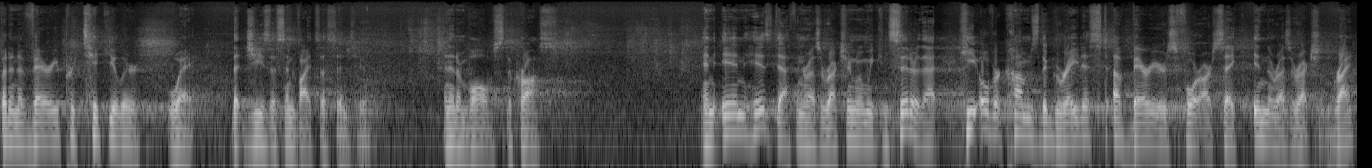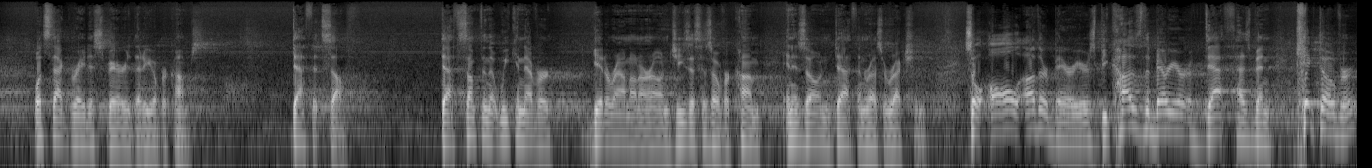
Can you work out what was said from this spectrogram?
but in a very particular way that Jesus invites us into. And it involves the cross. And in his death and resurrection, when we consider that, he overcomes the greatest of barriers for our sake in the resurrection, right? What's that greatest barrier that he overcomes? Death itself. Death, something that we can never get around on our own. Jesus has overcome in his own death and resurrection. So, all other barriers, because the barrier of death has been kicked over,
